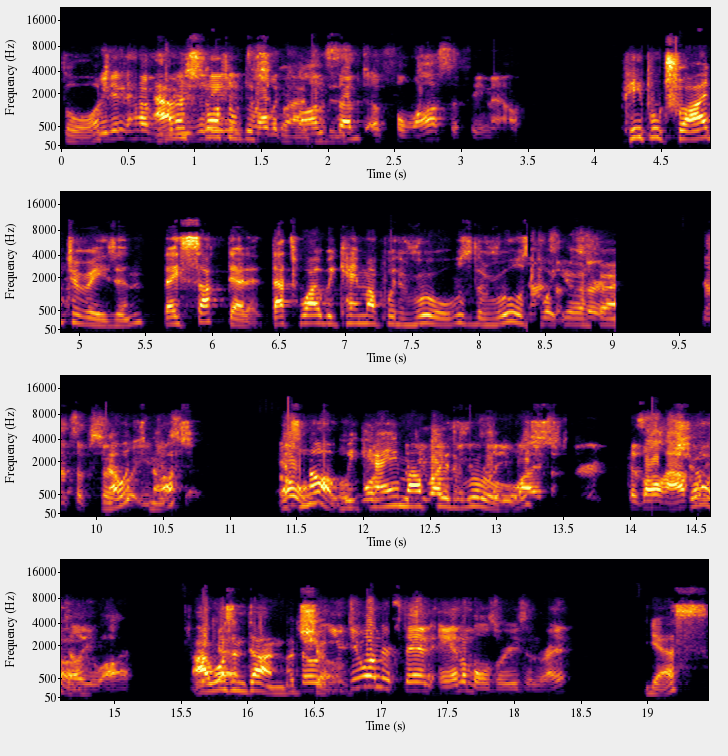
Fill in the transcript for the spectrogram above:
thought. We didn't have Aristotle reasoning until the concept of philosophy now. People tried to reason, they sucked at it. That's why we came up with rules. The rules, That's what you're referring. That's absurd. No, what it's you not. It's Oh, not. We well, came up like with me to tell you why it's rules. Because I'll happily Sure. tell you why. I wasn't done, but So sure. you do understand animals reason, right? Yes.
